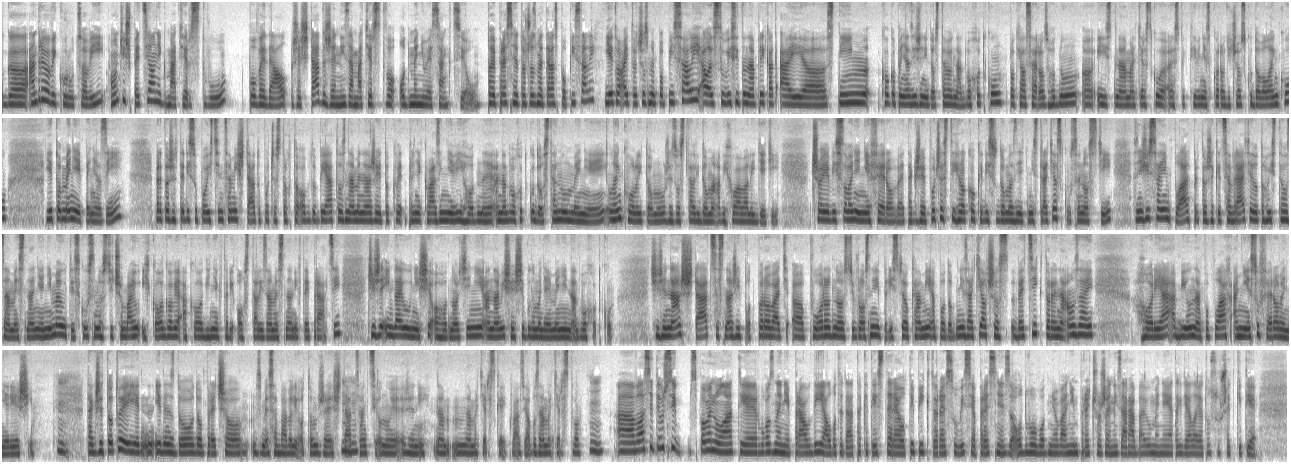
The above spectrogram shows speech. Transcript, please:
k Andrejovi Kurucovi, on ti špeciálne k materstvu povedal, že štát ženy za materstvo odmenuje sankciou. To je presne to, čo sme teraz popísali? Je to aj to, čo sme popísali, ale súvisí to napríklad aj e, s tým, koľko peňazí ženy dostávajú na dôchodku, pokiaľ sa rozhodnú e, ísť na materskú, respektíve neskôr rodičovskú dovolenku. Je to menej peňazí, pretože vtedy sú poistencami štátu počas tohto obdobia. To znamená, že je to pre ne kvázi nevýhodné a na dôchodku dostanú menej len kvôli tomu, že zostali doma a vychovávali deti. Čo je vyslovene neférové. Takže počas tých rokov, kedy sú doma s deťmi, stratia skúsenosti, zniží sa im plat, pretože keď sa vrátia do toho istého zamestnania, nemajú tie skúsenosti, čo majú ich kolegovia a kolegyne, ktorí ostali zamestnaní v tej práci, čiže im dajú nižšie ohodnotenie a navyše ešte budú mať aj menej na dôchodku. Čiže náš štát sa snaží podporovať e, pôrodnosť rôznymi príspevkami a podobne, zatiaľ čo veci, ktoré naozaj horia a bijú na poplách a nie sú férové, nerieši. Hmm. Takže toto je jeden, jeden z dôvodov, prečo sme sa bavili o tom, že štát hmm. sankcionuje ženy na, na materskej kvázi alebo za materstvo. Hmm. A vlastne ty už si spomenula tie rôzne nepravdy alebo teda také tie stereotypy, ktoré súvisia presne s odôvodňovaním, prečo ženy zarábajú menej a tak ďalej. A to sú všetky tie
